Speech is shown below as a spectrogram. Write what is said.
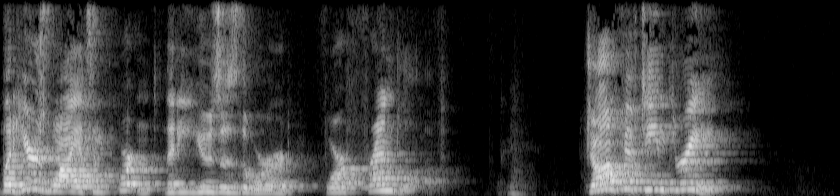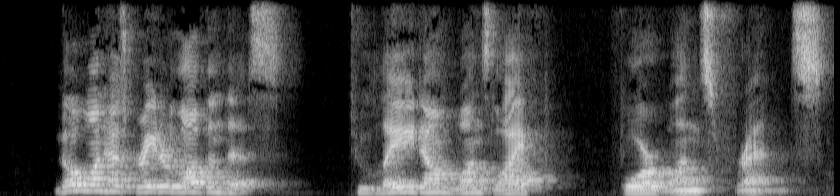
but here's why it's important that he uses the word for friend love. John 15, 3. No one has greater love than this, to lay down one's life for one's friends.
